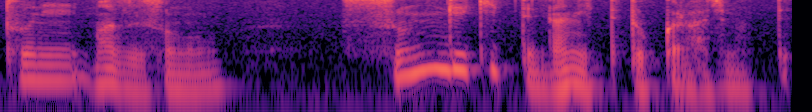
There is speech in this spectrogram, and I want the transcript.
当にまずその寸劇って何ってとこから始まって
